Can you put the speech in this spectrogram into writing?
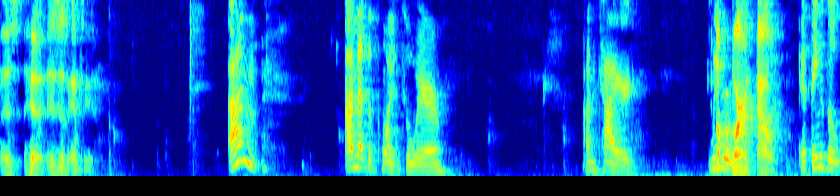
it's it's just empty. I'm I'm at the point to where I'm tired. We I'm were burnt out. and things are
